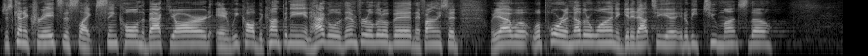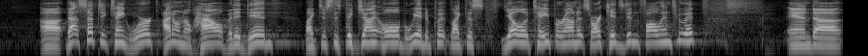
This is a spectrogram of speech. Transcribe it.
just kind of creates this like sinkhole in the backyard. And we called the company and haggled with them for a little bit. And they finally said, Well, yeah, we'll, we'll pour another one and get it out to you. It'll be two months though. Uh, that septic tank worked. I don't know how, but it did. Like just this big giant hole, but we had to put like this yellow tape around it so our kids didn't fall into it. And uh,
